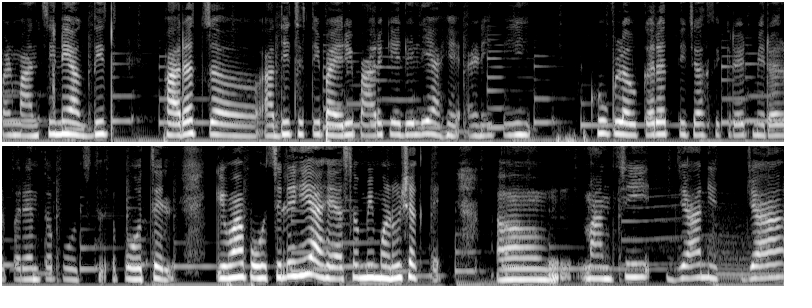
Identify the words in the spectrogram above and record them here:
पण मानसीने अगदीच फारच आधीच ती पायरी पार केलेली आहे आणि ती खूप लवकरच तिच्या सिक्रेट मिररपर्यंत पोहोच पोहोचेल. किंवा पोहोचलीही आहे असं मी म्हणू शकते. मानसी ज्या नि ज्या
